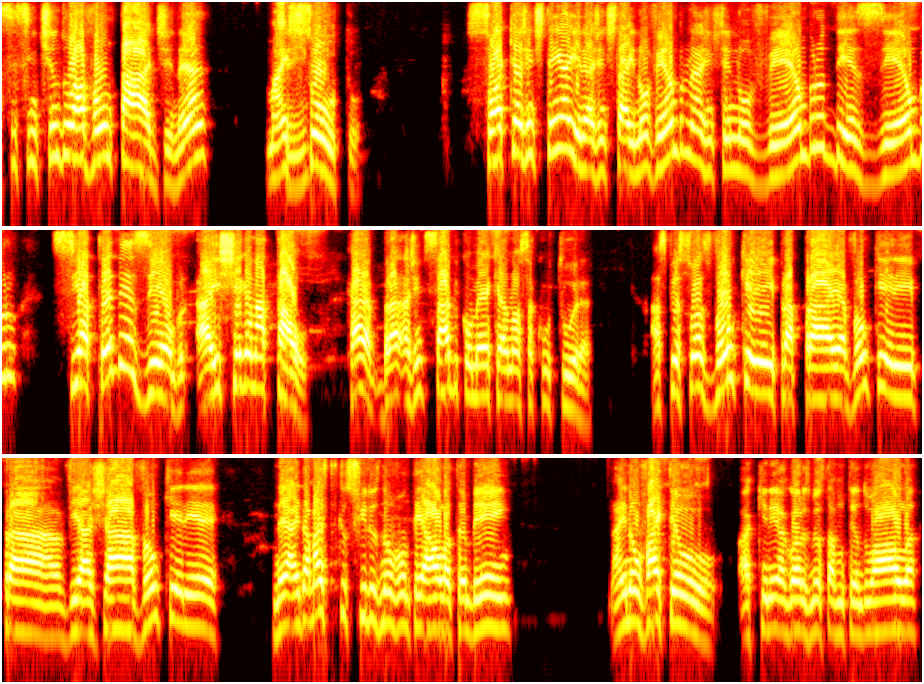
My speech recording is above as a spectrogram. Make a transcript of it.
se sentindo à vontade, né? Mais Sim. solto. Só que a gente tem aí, né? A gente está em novembro, né? A gente tem novembro, dezembro. Se até dezembro, aí chega Natal. Cara, a gente sabe como é que é a nossa cultura. As pessoas vão querer ir para a praia, vão querer ir para viajar, vão querer, né? Ainda mais que os filhos não vão ter aula também. Aí não vai ter o, aqui nem agora os meus estavam tendo aula.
